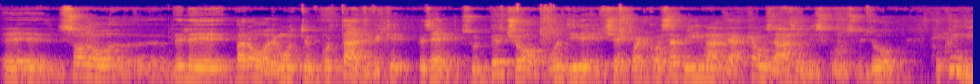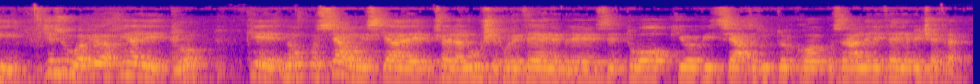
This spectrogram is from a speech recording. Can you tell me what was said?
eh, sono delle parole molto importanti perché per esempio sul perciò vuol dire che c'è qualcosa prima che ha causato il discorso di dopo e quindi Gesù aveva appena detto che non possiamo mischiare cioè la luce con le tenebre se il tuo occhio è viziato tutto il corpo sarà nelle tenebre eccetera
